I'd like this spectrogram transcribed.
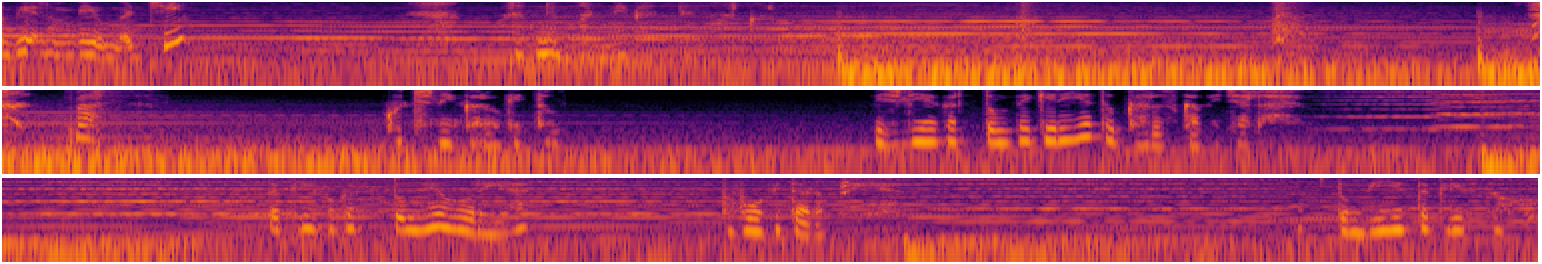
अभी लंबी उम्र जी और अपने मरने का इंतज़ार करो। बस। कुछ नहीं करोगी तुम। बिजली अगर तुम पे गिरी है तो घर उसका भी चला है। तकलीफ़ अगर तुम्हें हो रही है तो वो भी तड़प रही है। तुम भी ये तकलीफ़ सहो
